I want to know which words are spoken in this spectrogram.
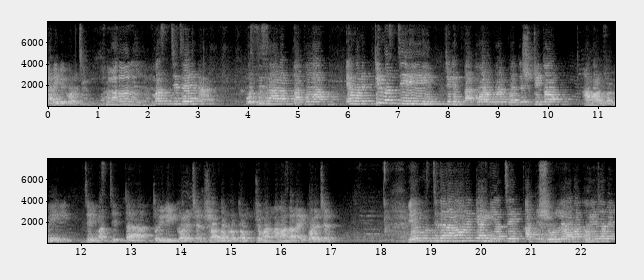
কারিমে করেছেন। মসজিদে এমন একটি মসজিদ যেটি তাকওয়ার উপরে প্রতিষ্ঠিত। আমার নবী যে মসজিদটা তৈরি করেছেন সর্বপ্রথম জুমার নামাজ আদায় করেছেন। এই মসজিদের আরও অনেক কাহিনী আছে। আপনি শুনলে অবাক হয়ে যাবেন।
